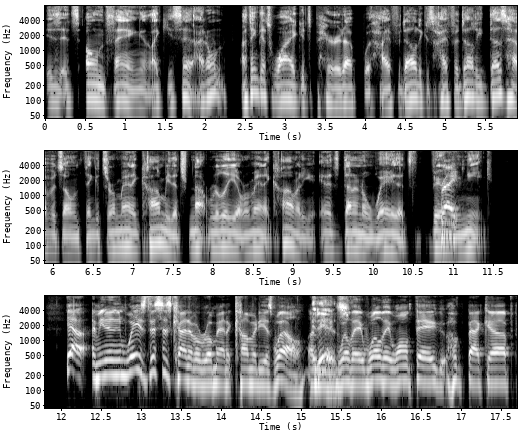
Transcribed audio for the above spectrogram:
is its own thing. And like you said, I don't. I think that's why it gets paired up with High Fidelity because High Fidelity does have its own thing. It's a romantic comedy that's not really a romantic comedy, and it's done in a way that's very Right. unique. Yeah, I mean, in ways, this is kind of a romantic comedy as well. I It mean, is. will they? Will they? Won't they? Hook back up.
